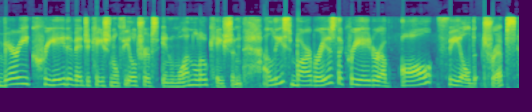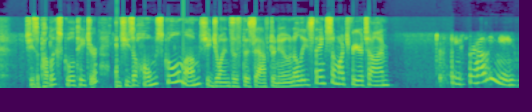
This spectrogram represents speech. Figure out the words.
very creative educational field trips in one location. Elise Barber is the creator of All Field Trips. She's a public school teacher and she's a homeschool mom. She joins us this afternoon. Elise, thanks so much for your time. Thanks for having me.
